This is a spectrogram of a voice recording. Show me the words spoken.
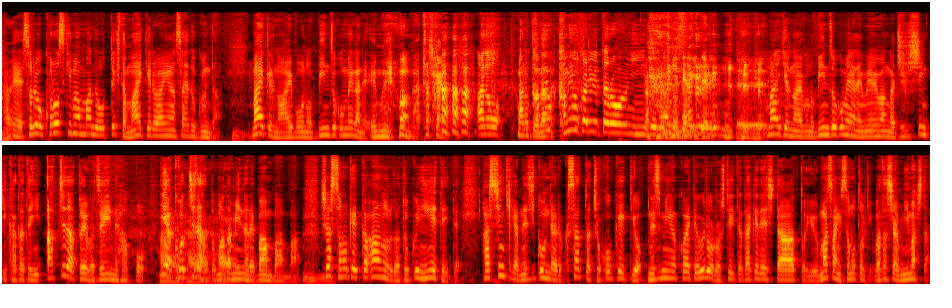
はい。えーそれを殺す気満々で追ってきたマイケル・アイアンサイド軍団、マイケルの相棒の瓶底メガネ MA1 が確かに あのあの亀岡龍太郎に似てるマイケルの相棒の瓶底メガネ MA1 が受信機片手にあっちだといえば全員で発砲いやはい。こっちだとまたみんなでバンバンバン、しかしその結果アーノルドは得意に逃げていて発信機がねじ込んである腐ったチョコケーキをネズミが加えてうろうろしていただけでしたというまさにその時私は見ました、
